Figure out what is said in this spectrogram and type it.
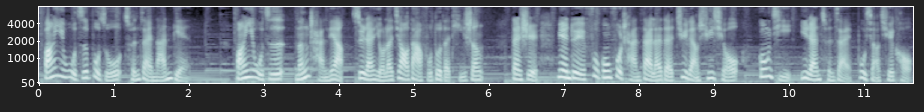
防疫物资不足存在难点，防疫物资能产量虽然有了较大幅度的提升，但是面对复工复产带来的巨量需求，供给依然存在不小缺口。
